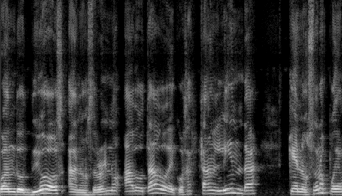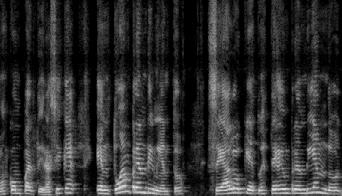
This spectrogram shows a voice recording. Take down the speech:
Cuando Dios a nosotros nos ha dotado de cosas tan lindas que nosotros podemos compartir. Así que en tu emprendimiento, sea lo que tú estés emprendiendo,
